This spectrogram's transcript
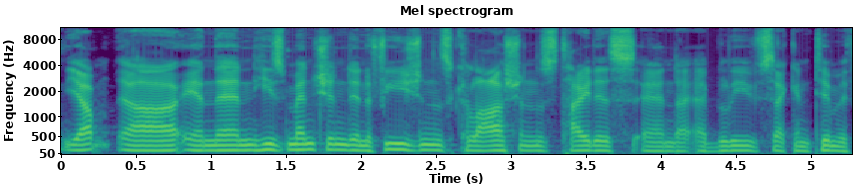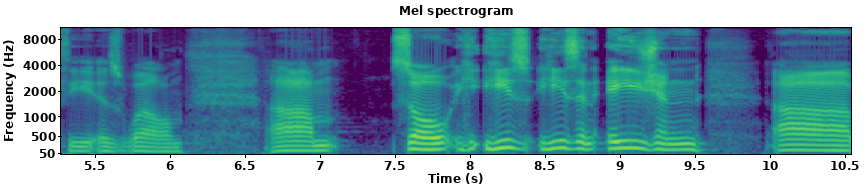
yep. Uh, and then he's mentioned in Ephesians, Colossians, Titus, and I, I believe Second Timothy as well. Um, so he's he's an Asian uh,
